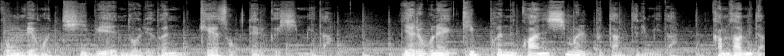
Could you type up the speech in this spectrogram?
공병호TV의 노력은 계속될 것입니다. 여러분의 깊은 관심을 부탁드립니다. 감사합니다.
